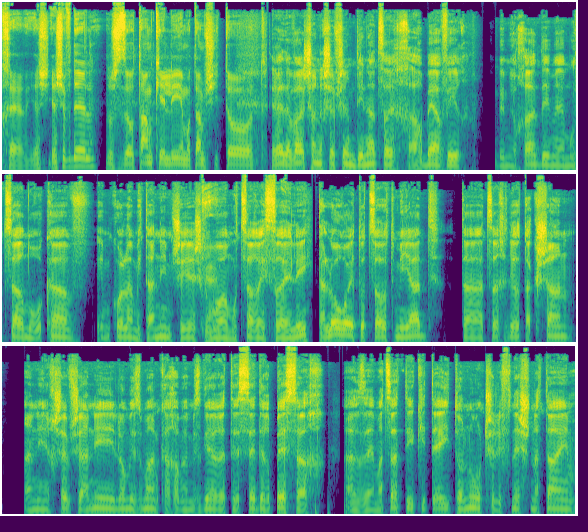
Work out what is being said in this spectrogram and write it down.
אחר? יש, יש הבדל? או שזה אותם כלים, אותם שיטות? תראה, דבר ראשון, אני חושב שלמדינה צריך הרבה אוויר. במיוחד עם מוצר מורכב, עם כל המטענים שיש, כן. כמו המוצר הישראלי. אתה לא רואה תוצאות מיד, אתה צריך להיות עקשן, אני חושב שאני לא מזמן ככה במסגרת אה, סדר פסח, אז אה, מצאתי קטעי עיתונות שלפני שנתיים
